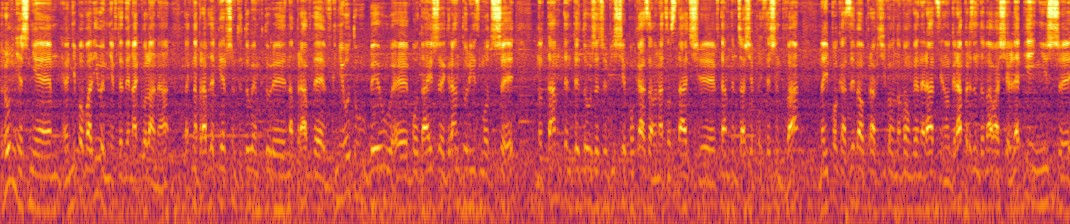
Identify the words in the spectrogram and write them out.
również nie, nie powaliły mnie wtedy na kolana. Tak naprawdę pierwszym tytułem, który naprawdę wgniótł był e, bodajże Gran Turismo 3. No tamten tytuł rzeczywiście pokazał na co stać e, w tamtym czasie PlayStation 2, no i pokazywał prawdziwą nową generację. No gra prezentowała się lepiej niż e,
